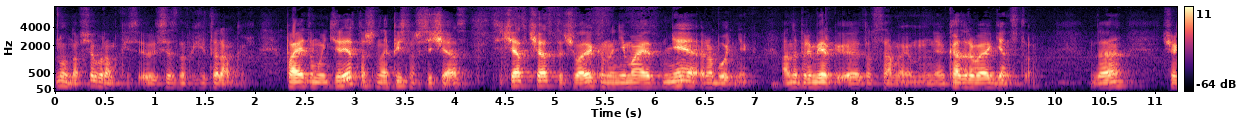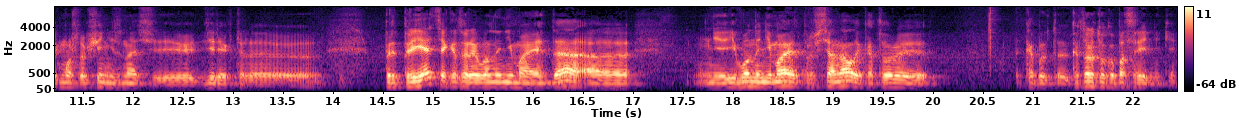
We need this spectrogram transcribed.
Ну, на все в рамках, естественно, в каких-то рамках. Поэтому интересно, что написано что сейчас. Сейчас часто человека нанимает не работник, а, например, это самое кадровое агентство. Да? Человек может вообще не знать э, директора э, предприятия, которое его нанимает, да, а его нанимают профессионалы, которые как бы, которые только посредники.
